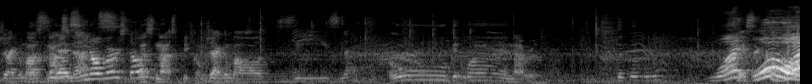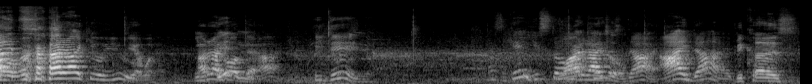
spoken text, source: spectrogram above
Dragon Ball Z you not- guys nuts. Xenoverse though? Let's not speak on Dragon Ball Z's next. Ooh, good one. Not really. What? Is it- Whoa! What? How did I kill you? Yeah, what happened? You How did I go up didn't. that high? He did. That's gay. You stole my Why my did I kill. just die? I died. Because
